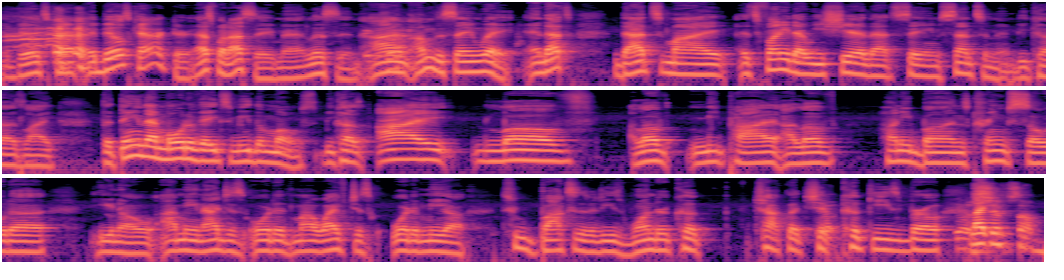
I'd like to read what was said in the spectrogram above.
It builds char- it builds character. That's what I say, man. Listen, I'm I'm the same way, and that's that's my. It's funny that we share that same sentiment because like the thing that motivates me the most because I love I love meat pie. I love honey buns, cream soda. You know, I mean, I just ordered. My wife just ordered me a two boxes of these Wonder Cook chocolate chip cookies, bro. Yo, like ship some,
